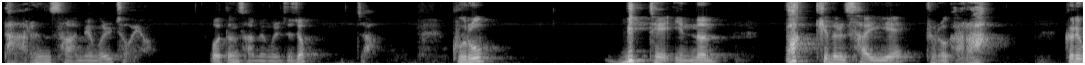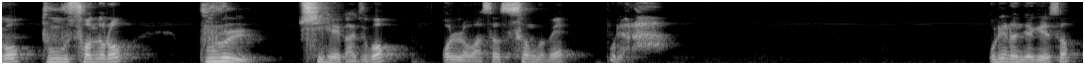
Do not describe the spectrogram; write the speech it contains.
다른 사명을 줘요. 어떤 사명을 주죠? 자, 그룹 밑에 있는 바퀴들 사이에 들어가라. 그리고 두 손으로 불을 취해 가지고 올라와서 성읍에 뿌려라. 우리는 여기에서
